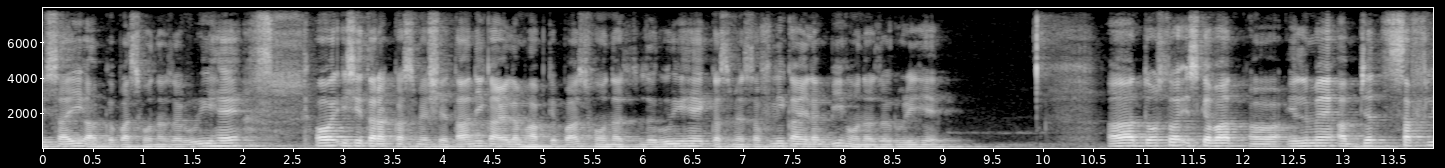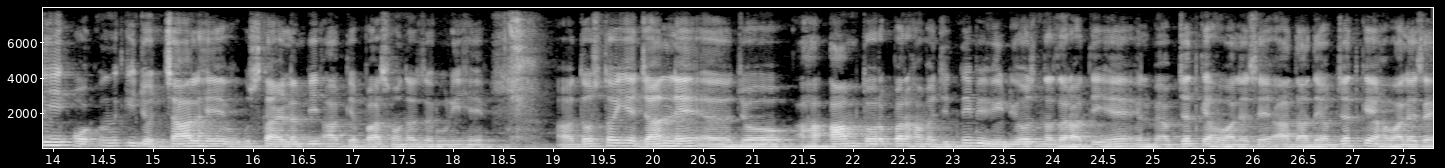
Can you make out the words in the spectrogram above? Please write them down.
ईसाई आपके पास होना ज़रूरी है। और इसी तरह कस्म शैतानी का इलम आपके पास होना ज़रूरी है, कस्म सफली का इलम भी होना ज़रूरी है। दोस्तों, इसके बाद इल्म अबजद सफली और उनकी जो चाल है, उसका इलम भी आपके पास होना ज़रूरी है। दोस्तों, ये जान लें जो आम तौर पर हमें जितनी भी वीडियोस नज़र आती है, इल्म अबजद के हवाले से, आदाद अबजद के हवाले से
